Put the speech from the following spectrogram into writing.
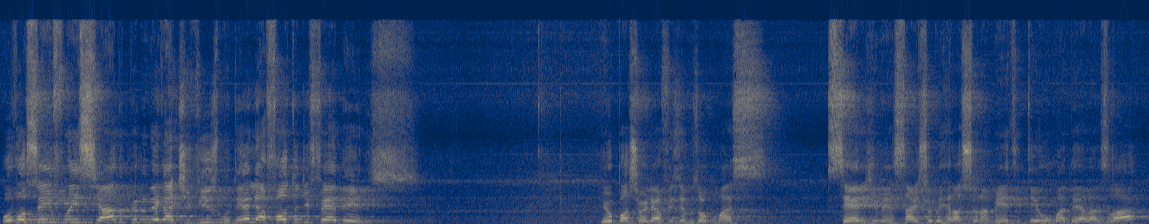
ou você é influenciado pelo negativismo dele e a falta de fé deles. Eu pastor Léo fizemos algumas séries de mensagens sobre relacionamento e tem uma delas lá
